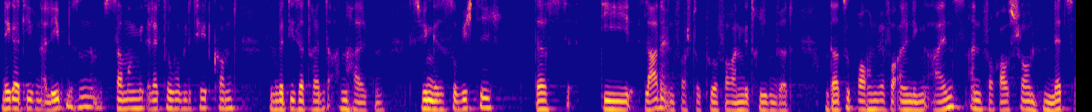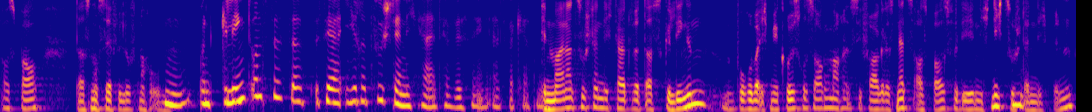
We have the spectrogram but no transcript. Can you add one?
negativen Erlebnissen im Zusammenhang mit Elektromobilität kommt, dann wird dieser Trend anhalten. Deswegen ist es so wichtig, dass die Ladeinfrastruktur vorangetrieben wird. Und dazu brauchen wir vor allen Dingen eins, einen vorausschauenden Netzausbau. Da ist noch sehr viel Luft nach oben. Hm. Und gelingt uns das? Das ist ja Ihre Zuständigkeit, Herr Wissing, als Verkehrsminister. In meiner Zuständigkeit wird das gelingen. Worüber ich mir größere Sorgen mache, ist die Frage des Netzausbaus, für den ich nicht zuständig hm. bin.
